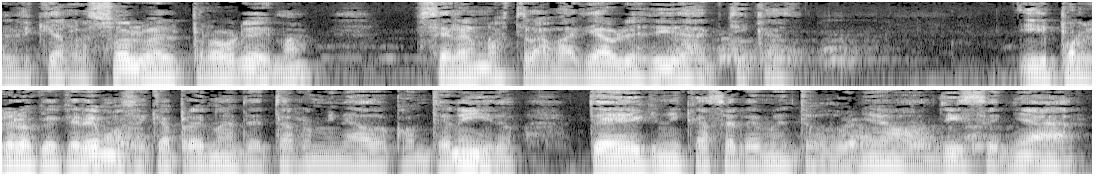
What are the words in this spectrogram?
el que resuelva el problema, serán nuestras variables didácticas y porque lo que queremos es que aprendan determinado contenido, técnicas, elementos de unión, diseñar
